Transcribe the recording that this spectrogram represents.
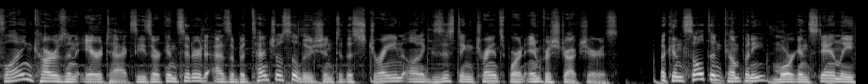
Flying cars and air taxis are considered as a potential solution to the strain on existing transport infrastructures. A consultant company, Morgan Stanley,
